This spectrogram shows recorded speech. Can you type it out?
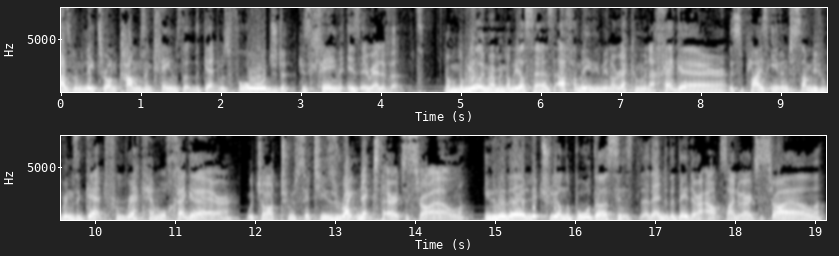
husband later on comes and claims that the get was forged, his claim is irrelevant. Gamliel says, This applies even to somebody who brings a get from Rekem or Cheger, which are two cities right next to Eretz Israel. Even though they're literally on the border, since at the end of the day they're outside of Eretz Israel,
